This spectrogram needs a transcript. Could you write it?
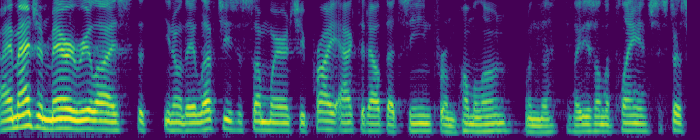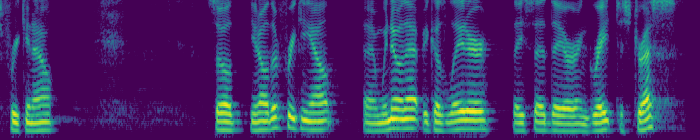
I imagine Mary realized that, you know, they left Jesus somewhere and she probably acted out that scene from Home Alone when the lady's on the plane and she starts freaking out. So, you know, they're freaking out. And we know that because later they said they are in great distress.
